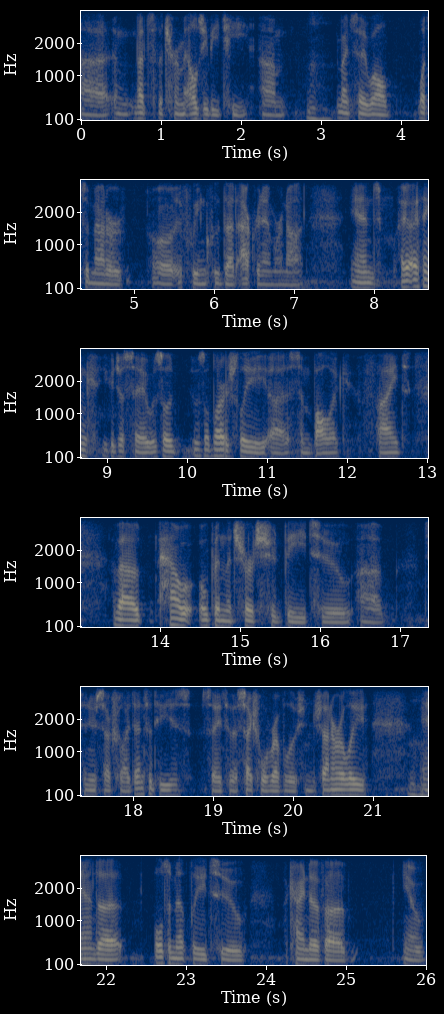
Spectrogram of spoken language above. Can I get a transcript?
uh, and that's the term LGBT. Um, mm-hmm. You might say, well, what's it matter uh, if we include that acronym or not? And I, I think you could just say it was a it was a largely uh, symbolic fight about how open the church should be to uh, to new sexual identities, say to the sexual revolution generally, mm-hmm. and uh, ultimately to kind of uh, you know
